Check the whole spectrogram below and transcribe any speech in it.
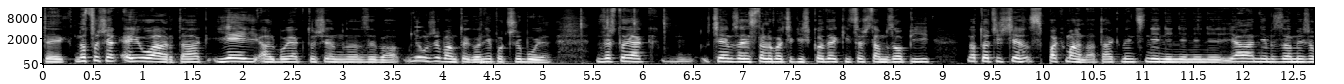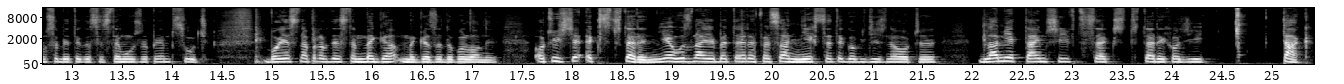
tych, no coś jak AUR, tak? Jej albo jak to się nazywa. Nie używam tego, nie potrzebuję. Zresztą jak chciałem zainstalować jakieś kodeki, coś tam z OPI, no to oczywiście z Pacmana, tak? Więc nie, nie, nie, nie, nie. Ja nie zamierzam sobie tego systemu, że powiem, psuć, bo jest naprawdę, jestem mega, mega zadowolony. Oczywiście X4 nie uznaje BTRFS-a, nie chcę tego widzieć na oczy. Dla mnie Timeshift z X4 chodzi tak.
